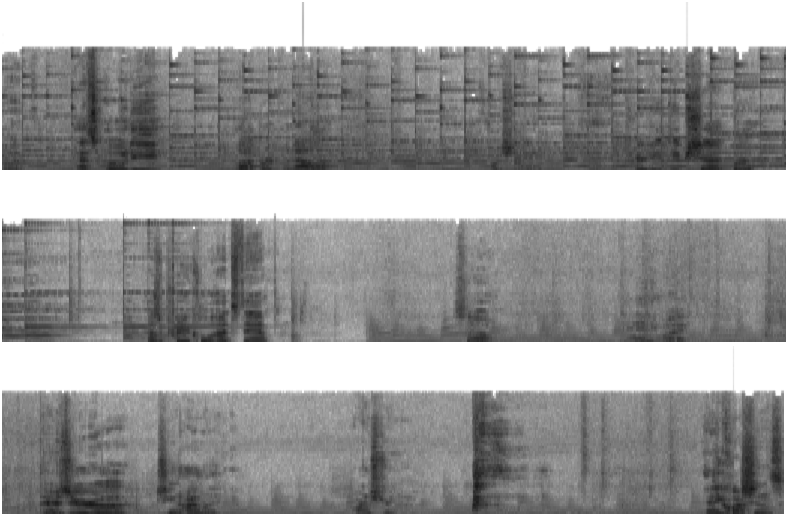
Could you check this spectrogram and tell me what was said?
But that's OD Leopard Vanilla. Unfortunately, pretty deep shed, but has a pretty cool head stamp. So, anyway, there's your uh, gene highlight. Orange Stream. Any questions,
